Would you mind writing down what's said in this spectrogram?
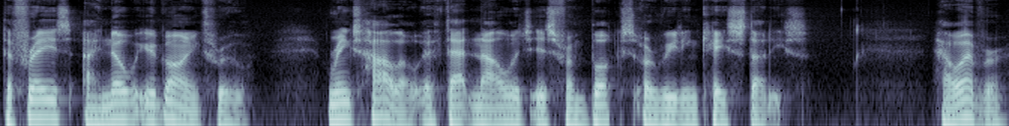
The phrase, I know what you're going through, rings hollow if that knowledge is from books or reading case studies. However,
